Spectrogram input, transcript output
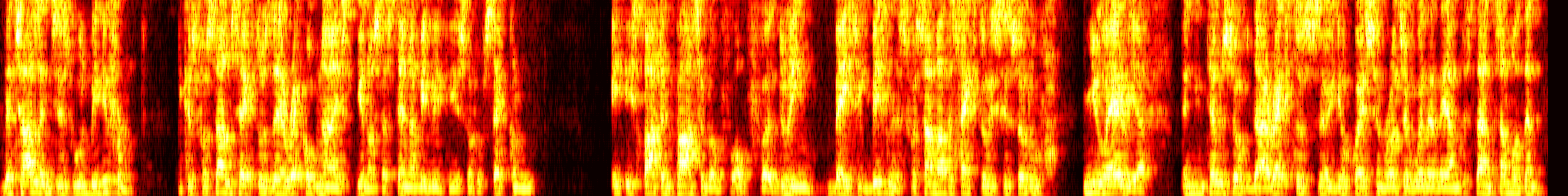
the challenges will be different. Because for some sectors, they recognize, you know, sustainability is sort of second, is part and parcel of, of uh, doing basic business. For some other sectors, it's a sort of new area. And in terms of directors, uh, your question, Roger, whether they understand, some of them,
